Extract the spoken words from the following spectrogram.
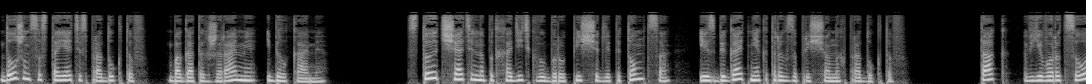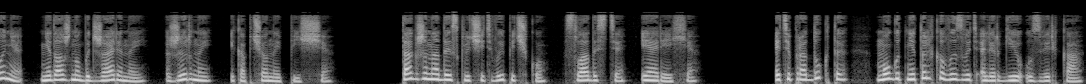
должен состоять из продуктов, богатых жирами и белками. Стоит тщательно подходить к выбору пищи для питомца и избегать некоторых запрещенных продуктов. Так, в его рационе не должно быть жареной, жирной и копченой пищи. Также надо исключить выпечку, сладости и орехи. Эти продукты могут не только вызвать аллергию у зверька,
